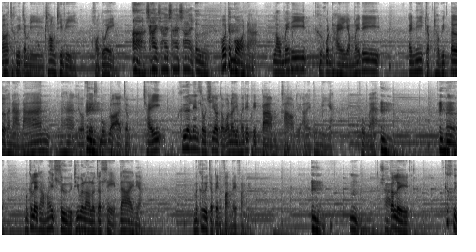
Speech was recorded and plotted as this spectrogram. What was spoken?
ก็จะคือจะมีช่องทีวีของตัวเอง อ่าใช่ใช่ใช่ใช่เออเพราะว่าแต่ก่อนอะ เราไม่ได้คือคนไทยยังไม่ได้ไอ้นี่กับทวิตเตอร์ขนาดนั้นนะฮะ หรือว่า Facebook เราอาจจะใช้ เพื่อเล่นโซเชียลแต่ว่าเรายังไม่ได้ติดตามข่าวหรืออะไรพวกนี้อะถูกไหมอืมอืมเออ มันก็เลยทำให้สื่อที่เวลาเราจะเสพได้เนี่ย มันคือจะเป็นฝั่งใดฝั่งหนึ่ง อืม อืมใช่ก็เลยก็คือ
